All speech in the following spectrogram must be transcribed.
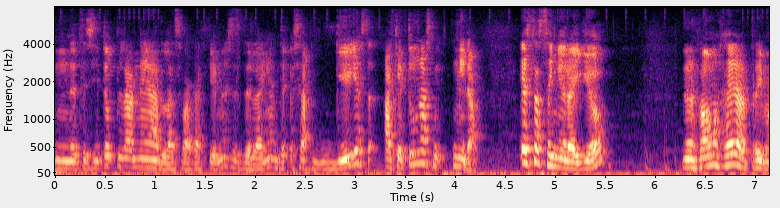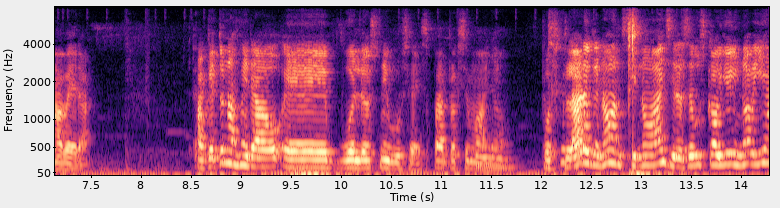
necesito planear las vacaciones desde el año anterior. O sea, yo ya... A que tú no has... Mira, esta señora y yo nos vamos a ir al primavera. ¿A que tú no has mirado eh, vuelos ni buses para el próximo año? No. Pues claro que no, si no hay, si los he buscado yo y no había.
